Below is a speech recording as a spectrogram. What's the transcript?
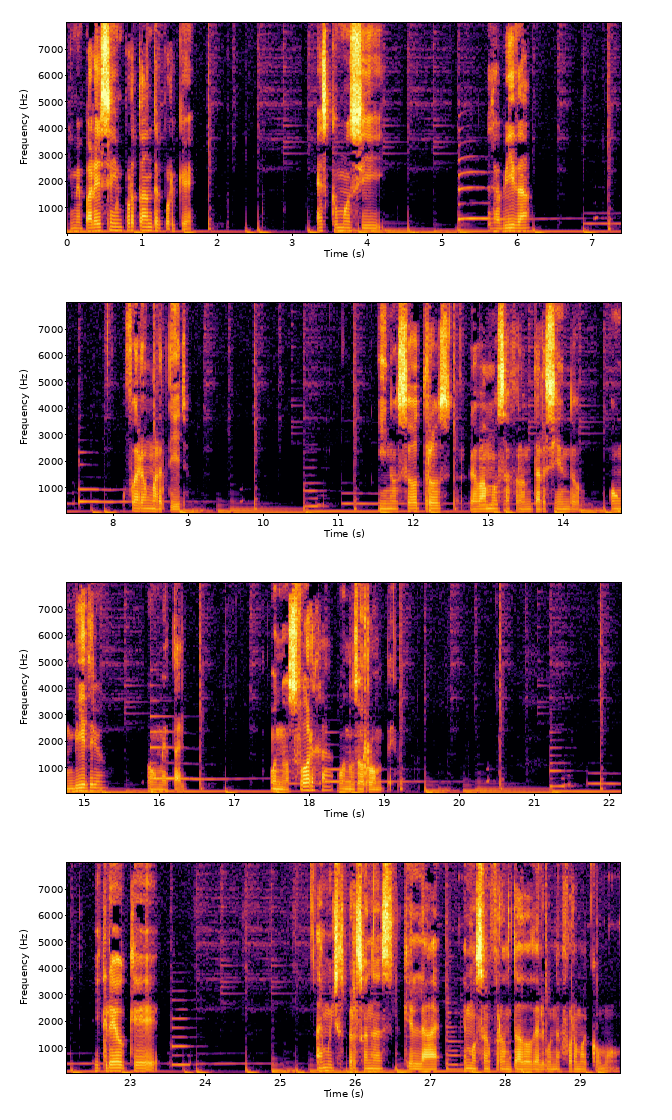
Y me parece importante porque es como si la vida fuera un martillo y nosotros la vamos a afrontar siendo o un vidrio o un metal. O nos forja o nos rompe. Y creo que hay muchas personas que la hemos afrontado de alguna forma como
